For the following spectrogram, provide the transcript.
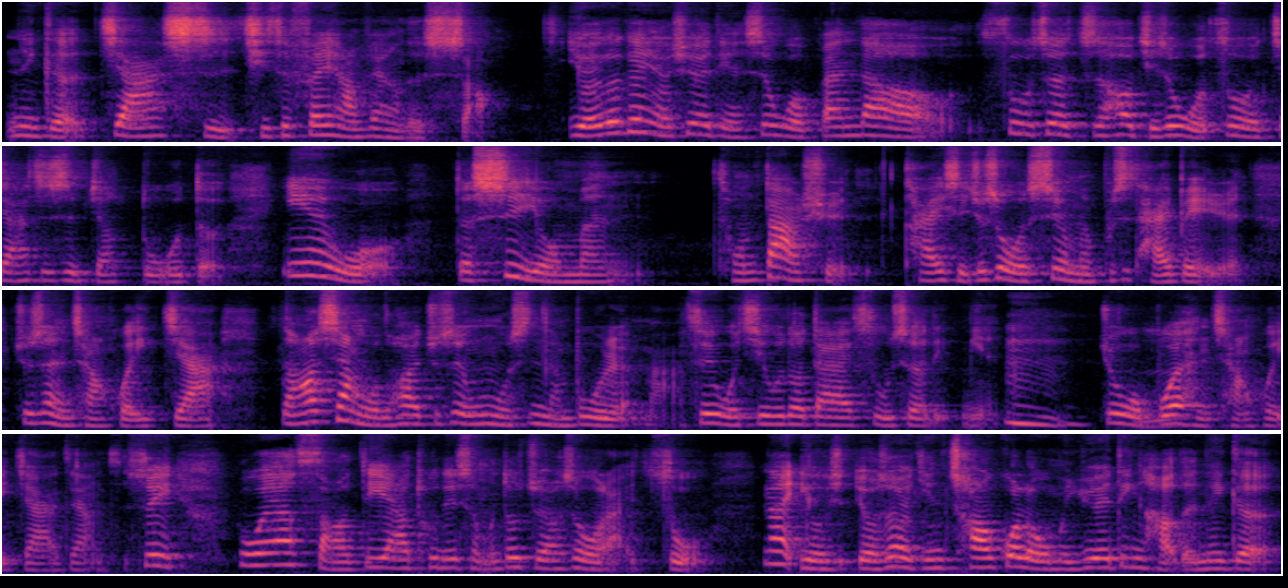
那个家事，其实非常非常的少。有一个更有趣的点是，我搬到宿舍之后，其实我做的家事是比较多的，因为我的室友们从大学开始，就是我室友们不是台北人，就是很常回家。然后像我的话，就是因为我是南部人嘛，所以我几乎都待在宿舍里面。嗯，就我不会很常回家这样子。所以如果要扫地啊、拖地什么，都主要是我来做。那有有时候已经超过了我们约定好的那个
